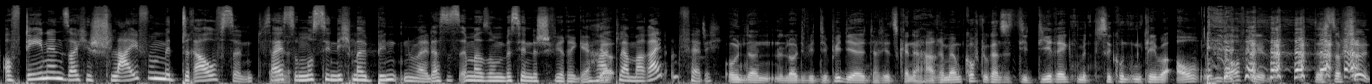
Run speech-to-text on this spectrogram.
auf denen solche Schleifen mit drauf sind. Das heißt, du musst sie nicht mal binden, weil das ist immer so ein bisschen das Schwierige. Haarklammer rein und fertig. Und dann Leute wie Dippy, die hat jetzt keine Haare mehr im Kopf, du kannst es dir direkt mit Sekundenkleber auf, oben draufkleben. das ist doch schön.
